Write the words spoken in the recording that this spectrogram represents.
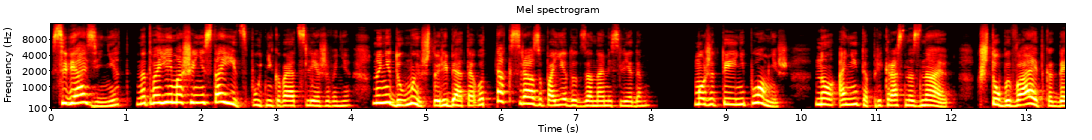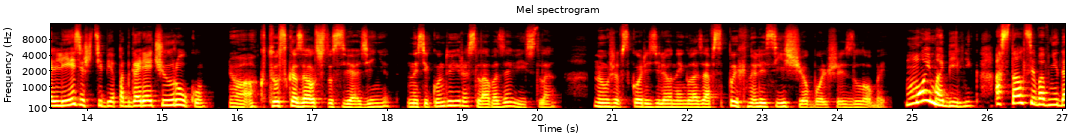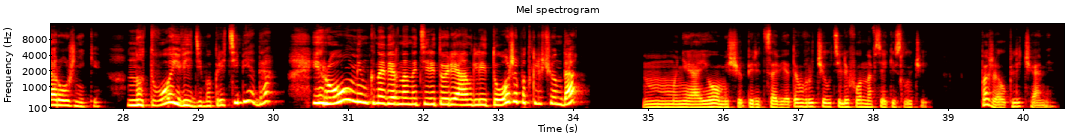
«Связи нет. На твоей машине стоит спутниковое отслеживание. Но не думаю, что ребята вот так сразу поедут за нами следом. Может, ты и не помнишь, но они-то прекрасно знают, что бывает, когда лезешь тебе под горячую руку. «А кто сказал, что связи нет?» На секунду Ярослава зависла, но уже вскоре зеленые глаза вспыхнули с еще большей злобой. «Мой мобильник остался во внедорожнике, но твой, видимо, при тебе, да? И роуминг, наверное, на территории Англии тоже подключен, да?» Мне Айом еще перед советом вручил телефон на всякий случай. Пожал плечами.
